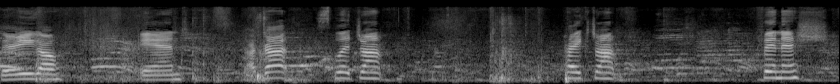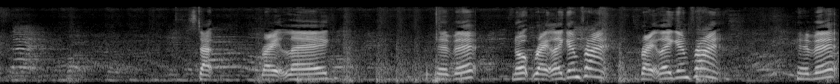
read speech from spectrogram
There you go. And back up, split jump, pike jump, finish, step, right leg, pivot, nope, right leg in front, right leg in front, pivot,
